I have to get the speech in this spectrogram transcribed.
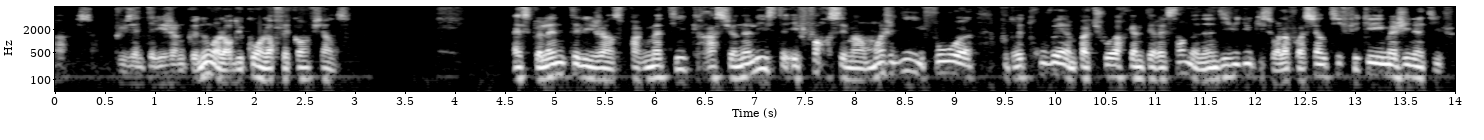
ah, ils sont plus intelligents que nous, alors du coup, on leur fait confiance. Est-ce que l'intelligence pragmatique, rationaliste est forcément Moi, j'ai dit, il faut, euh, faudrait trouver un patchwork intéressant d'un individu qui soit à la fois scientifique et imaginatif,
